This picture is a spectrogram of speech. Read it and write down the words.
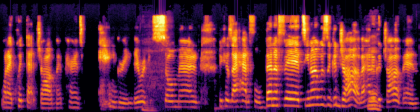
when I quit that job, my parents were angry. They were just so mad because I had full benefits. You know, it was a good job. I had yeah. a good job and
